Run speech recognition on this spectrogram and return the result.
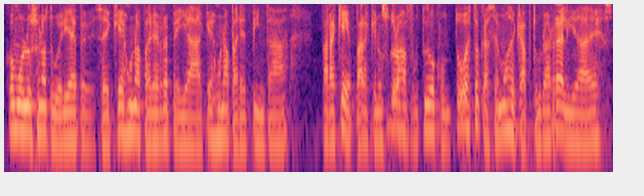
cómo luce una tubería de PVC, qué es una pared repellada, qué es una pared pintada. ¿Para qué? Para que nosotros a futuro, con todo esto que hacemos de capturar realidades,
